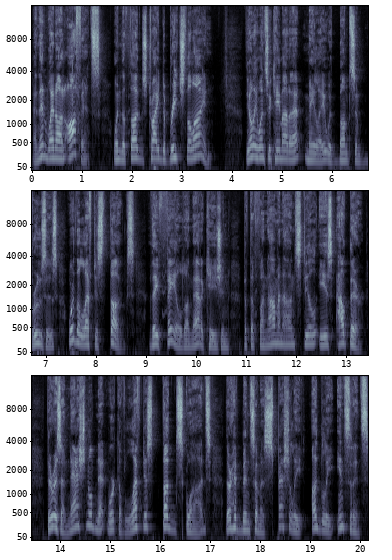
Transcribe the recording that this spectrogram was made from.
and then went on offense when the thugs tried to breach the line. The only ones who came out of that melee with bumps and bruises were the leftist thugs. They failed on that occasion, but the phenomenon still is out there. There is a national network of leftist thug squads. There have been some especially ugly incidents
